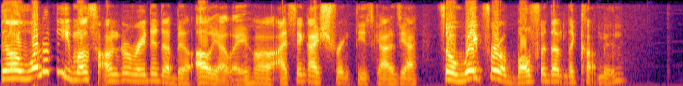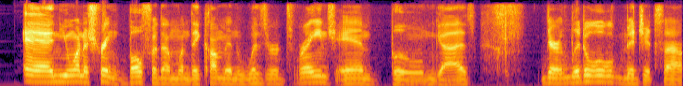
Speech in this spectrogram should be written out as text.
So one of the most underrated ability oh yeah wait huh, I think I shrink these guys yeah. So wait for both of them to come in and you want to shrink both of them when they come in wizard's range and boom guys. They're little midgets now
